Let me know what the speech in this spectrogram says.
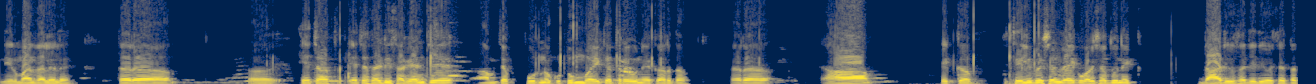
निर्माण झालेलं आहे. तर ह्याच्या याच्या याच्यासाठी सगळ्यांचे आमच्या पूर्ण कुटुंब एकत्र येऊन हे करतं. तर हा एक सेलिब्रेशनचा एक वर्षातून एक दहा दिवसाचे दिवस येतात.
